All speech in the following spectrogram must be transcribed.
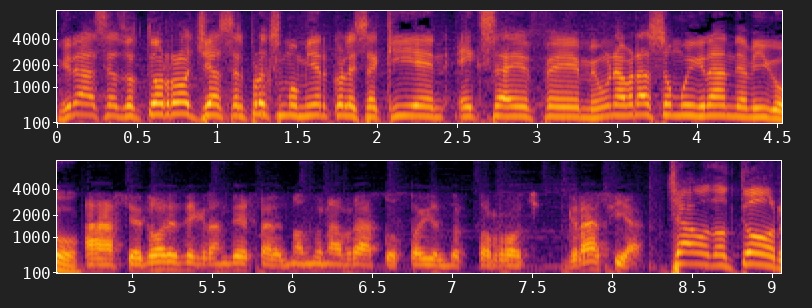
Gracias, doctor Roche. Hasta el próximo miércoles aquí en ExaFM. Un abrazo muy grande, amigo. hacedores de grandeza, les mando un abrazo. Soy el doctor Roche. Gracias. Chao, doctor.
